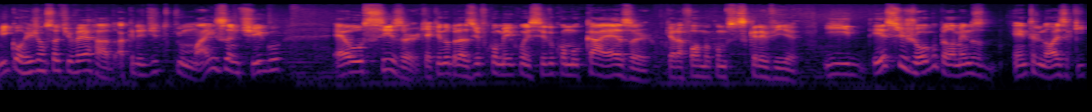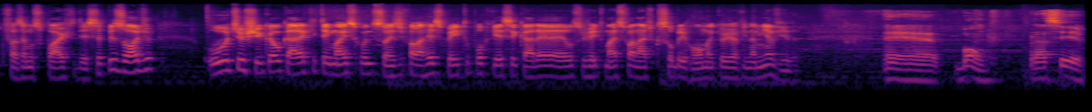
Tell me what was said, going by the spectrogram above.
me corrijam se eu estiver errado. Acredito que o mais antigo é o Caesar, que aqui no Brasil ficou meio conhecido como Caesar, que era a forma como se escrevia. E esse jogo, pelo menos entre nós aqui que fazemos parte desse episódio, o tio Chico é o cara que tem mais condições de falar respeito, porque esse cara é o sujeito mais fanático sobre Roma que eu já vi na minha vida. É, bom, para ser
